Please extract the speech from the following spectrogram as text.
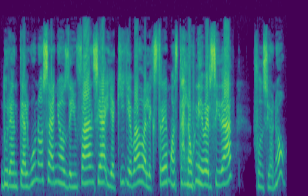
durante algunos años de infancia y aquí llevado al extremo hasta la universidad, funcionó.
